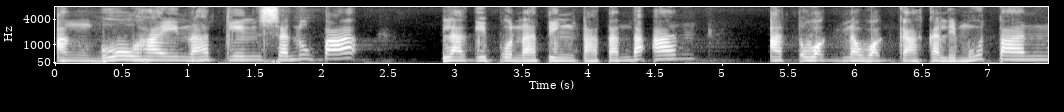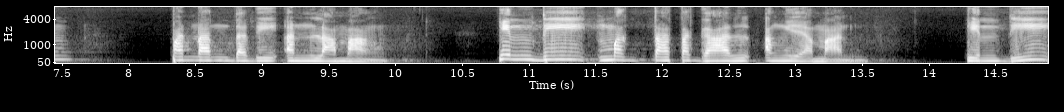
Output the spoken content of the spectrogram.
Ang buhay natin sa lupa, lagi po nating tatandaan at wag na wag kakalimutan, panandalian lamang. Hindi magtatagal ang yaman. Hindi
